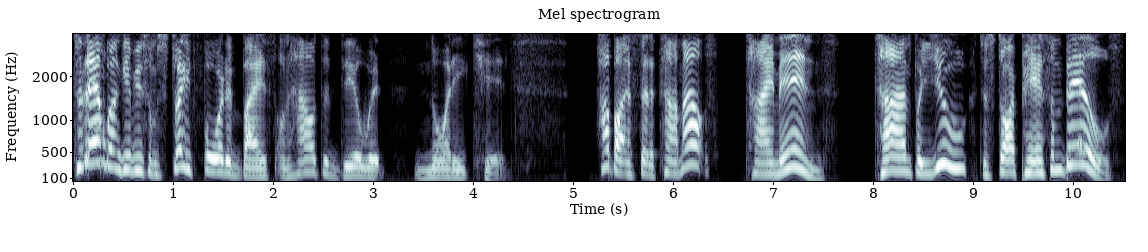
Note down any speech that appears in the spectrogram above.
Today, I'm going to give you some straightforward advice on how to deal with naughty kids. How about instead of timeouts, time ends. Time for you to start paying some bills.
